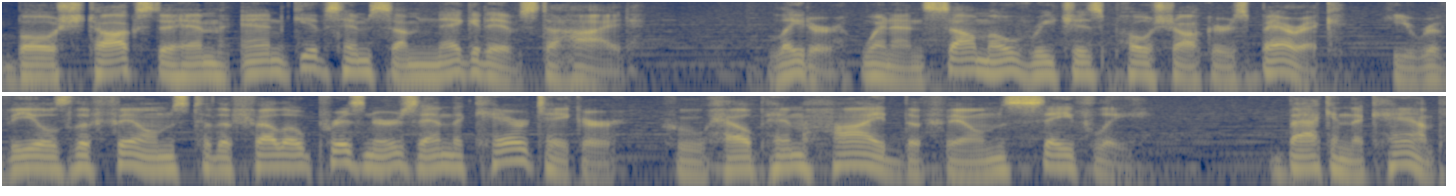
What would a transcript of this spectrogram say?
Boix talks to him and gives him some negatives to hide. Later, when Anselmo reaches Poschacher's barrack, he reveals the films to the fellow prisoners and the caretaker, who help him hide the films safely. Back in the camp,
